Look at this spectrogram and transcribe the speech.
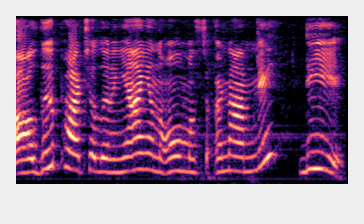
aldığı parçaların yan yana olması önemli değil.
